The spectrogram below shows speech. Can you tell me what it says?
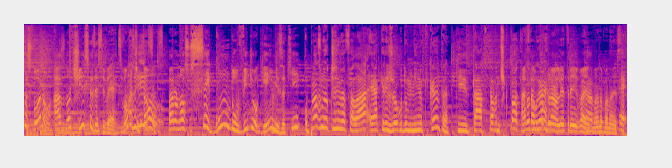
Essas foram as notícias desse vértice. Vamos Notícias. então para o nosso segundo videogames aqui. O próximo jogo que a gente vai falar é aquele jogo do menino que canta, que tá, tava no TikTok, em Ah, todo tava lugar. procurando a letra aí, vai, manda pra nós. É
